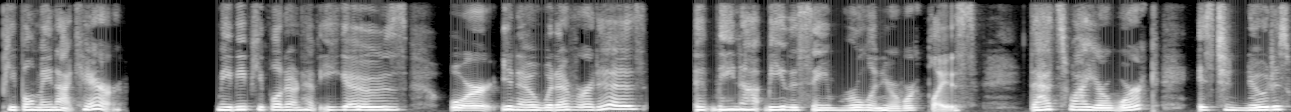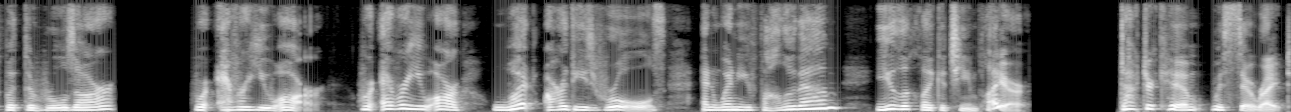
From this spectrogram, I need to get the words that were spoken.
people may not care. Maybe people don't have egos or, you know, whatever it is. It may not be the same rule in your workplace. That's why your work is to notice what the rules are wherever you are. Wherever you are, what are these rules? And when you follow them, you look like a team player. Dr. Kim was so right.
